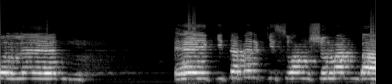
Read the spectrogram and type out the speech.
বললেন, এই কিতাবের কিছু অংশ মানবা,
